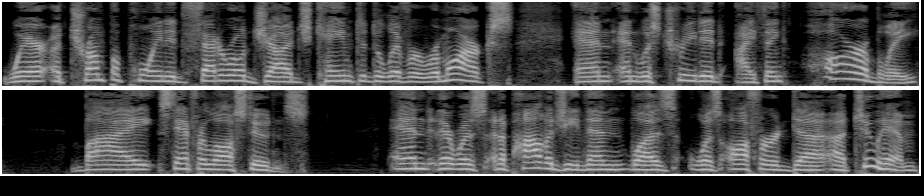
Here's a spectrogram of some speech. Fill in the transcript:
where a Trump appointed federal judge came to deliver remarks and, and was treated, I think, horribly by Stanford Law students. And there was an apology then was was offered uh, uh, to him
